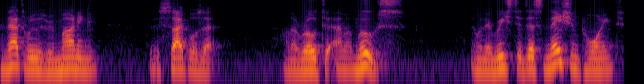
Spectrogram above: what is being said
And that's what he was reminding the disciples at, on the road to Emmaus. And when they reached the destination point,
